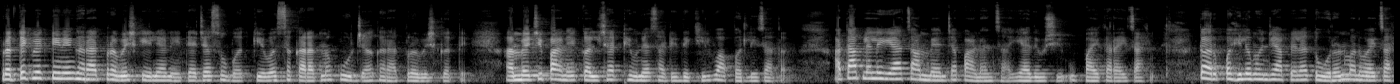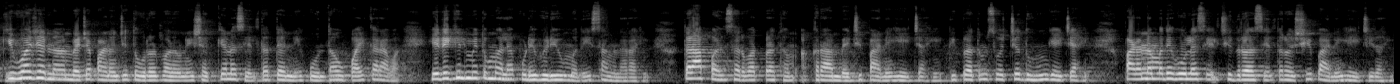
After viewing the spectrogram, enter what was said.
प्रत्येक व्यक्तीने घरात प्रवेश केल्याने त्याच्यासोबत केवळ सकारात्मक ऊर्जा घरात प्रवेश करते. आंब्याची पाने कलशात ठेवण्यासाठी देखील वापरली जातात. आता आपल्याला याच आंब्यांच्या पानांचा या दिवशी उपाय करायचा आहे. तर पहिलं म्हणजे आपल्याला तोरण बनवायचं आहे. किंवा ज्यांना आंब्याच्या पानांचे तोरण बनवणे शक्य नसेल तर त्यांनी कोणता उपाय करावा हे देखील मी तुम्हाला पुढे व्हिडिओमध्ये सांगणार आहे. तर आपण सर्वात प्रथम अकरा आंब्याची पाने घ्यायची आहे. ती प्रथम स्वच्छ धुवून घ्यायची आहे. पानांमध्ये होल असेल छिद्र असेल तर अशी पाने घ्यायची नाही.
